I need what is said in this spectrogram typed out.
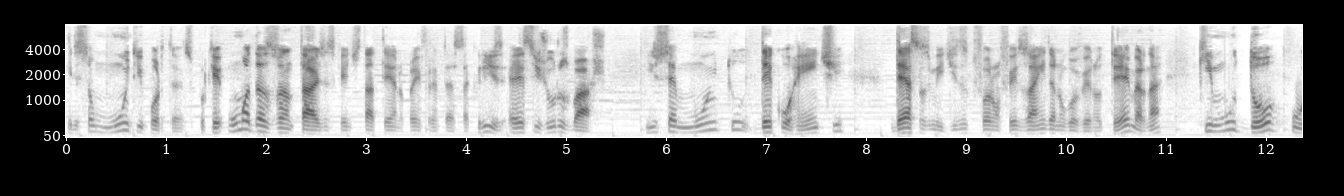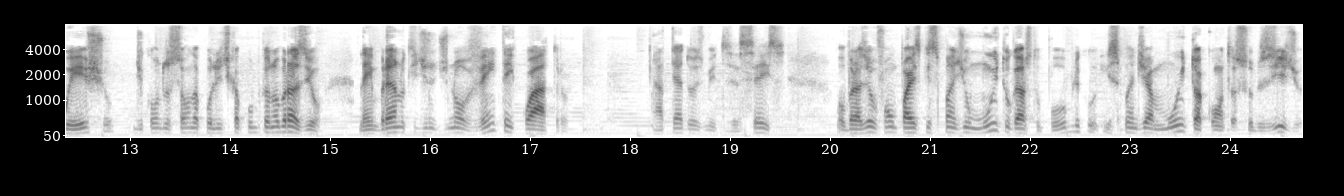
eles são muito importantes, porque uma das vantagens que a gente está tendo para enfrentar essa crise é esses juros baixos. Isso é muito decorrente dessas medidas que foram feitas ainda no governo Temer, né, que mudou o eixo de condução da política pública no Brasil. Lembrando que de, de 94 até 2016, o Brasil foi um país que expandiu muito o gasto público, expandia muito a conta subsídio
